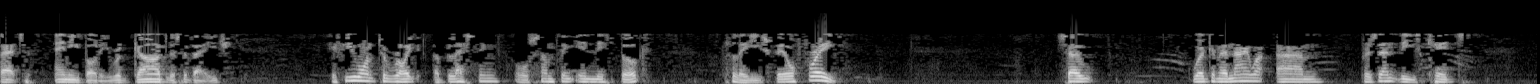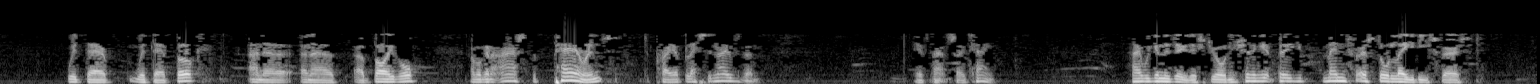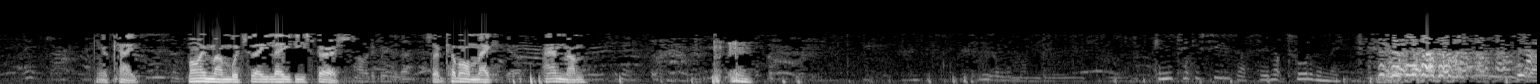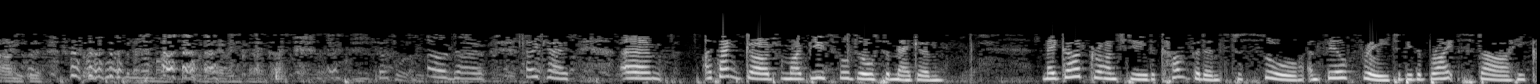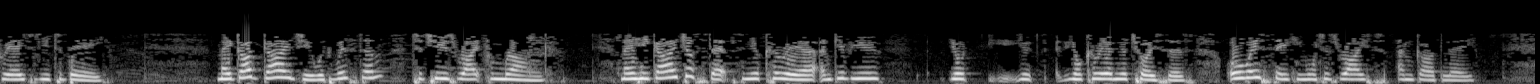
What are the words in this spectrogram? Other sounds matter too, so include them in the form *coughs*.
that's anybody, regardless of age, if you want to write a blessing or something in this book, please feel free. So, we're going to now um, present these kids with their with their book and a and a, a Bible, and we're going to ask the parents to pray a blessing over them, if that's okay. How are we going to do this, Jordan? Should it be men first or ladies first? Okay. My mum would say ladies first. So come on, Meg. And mum. *clears throat* Can you take your shoes off so you're not taller than me? *laughs* oh no. Okay. Um, I thank God for my beautiful daughter Megan. May God grant you the confidence to soar and feel free to be the bright star He created you to be. May God guide you with wisdom to choose right from wrong. May He guide your steps in your career and give you your, your, your career and your choices, always seeking what is right and godly.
